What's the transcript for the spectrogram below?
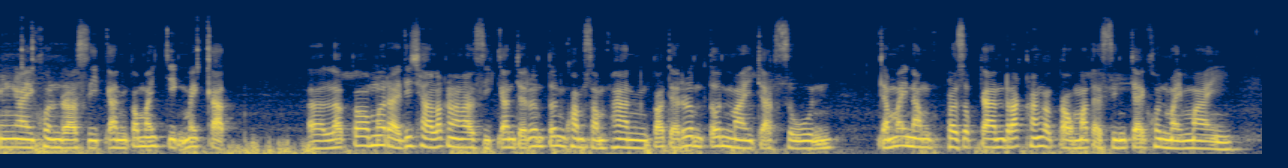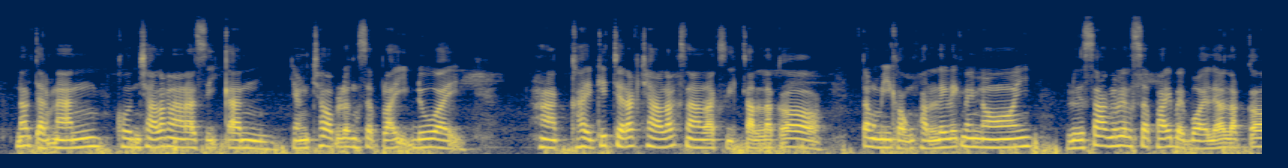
ยังไงคนราศีกันก็ไม่จิกไม่กัดแล้วก็เมื่อไหร่ที่ชาวลัคนาราศีกันจะเริ่มต้นความสัมพันธ์ ก็จะเริ่มต้นใหม่จากศูนย์ จะไม่นำประสบการณ์รักครั้งเก่าๆมาตัดสินใจคนใหม่ๆ นอกจากนั้นคนชาวลัคนาราศีกันยังชอบเรื่องเซอร์ไพรส์อีกด้วย หากใครคิดจะรักชาวลัคนาราศีกันแล้วก็ต้องมีของขวัญเล็กๆ น้อยๆ หรือสร้างเรื่องเซอร์ไพรส์บ่อยๆ แล้วแล้วก็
